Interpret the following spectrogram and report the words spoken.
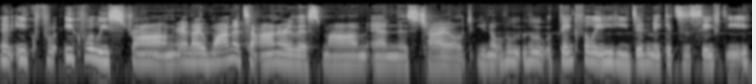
and equal, equally strong. And I wanted to honor this mom and this child, you know, who, who thankfully he did make it to safety.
